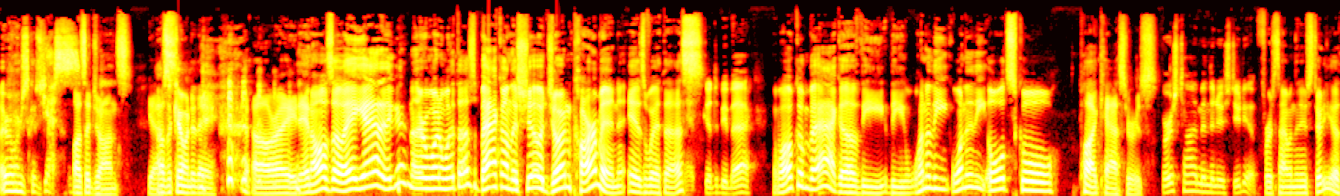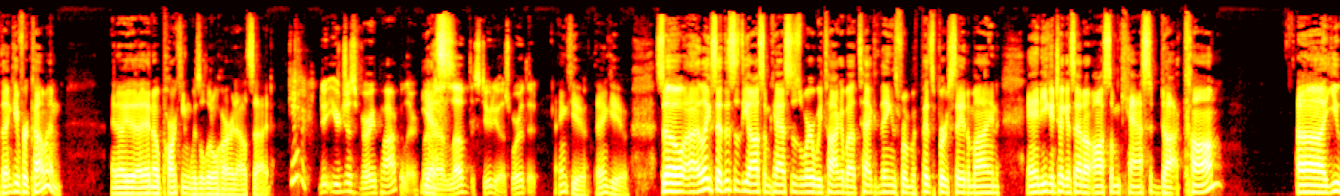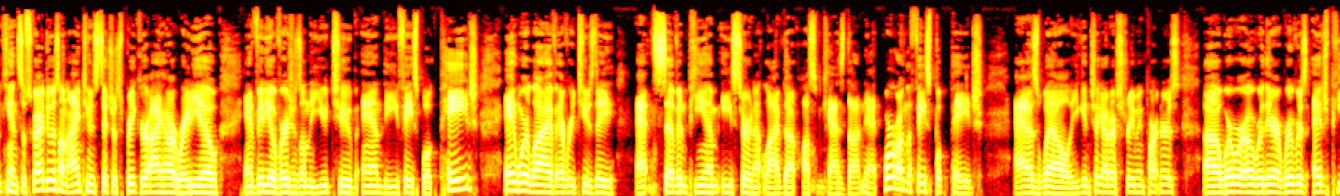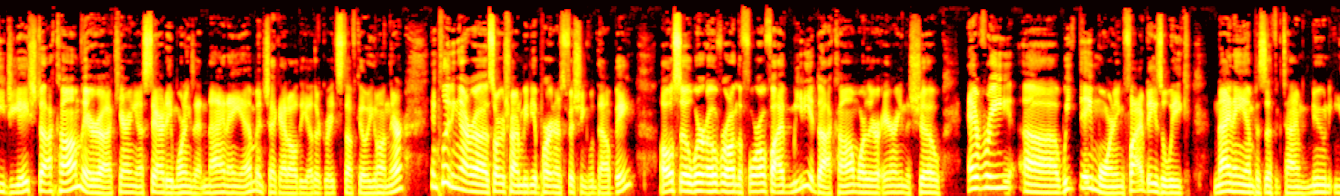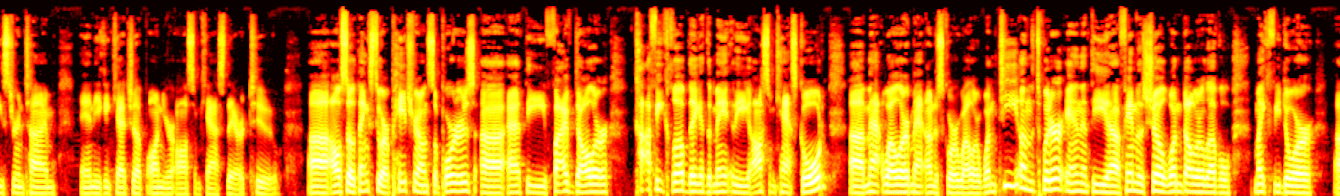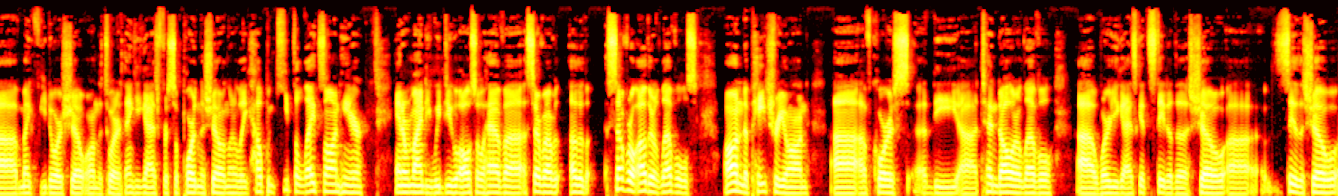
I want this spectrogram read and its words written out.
Everyone just goes, yes. Lots of Johns. Yes. How's it going today? All right. And also, hey, yeah, we got another one with us. Back on the show, John Carmen is with Yeah, it's us. good to be back. Welcome back. Of the the one of the one of the old school podcasters. First time in the new studio. First time in the new studio. Thank you for coming. I know I know parking was a little hard outside. Dude, You're just very popular. But Yes. I love the studio. It's worth it. Thank you. Thank you. So, uh, like I said, this is the Awesome Cast. This is where we talk about tech things from a Pittsburgh state of mind. And you can check us out at awesomecast.com. Uh, you can subscribe to us on iTunes, Stitcher, Spreaker, iHeartRadio, and video versions on the YouTube and the Facebook page. And we're live every Tuesday at 7 p.m. Eastern at live.awesomecast.net or on the Facebook page as well. You can check out our streaming partners uh, where we're over there at riversedgepgh.com. They're uh, carrying us Saturday mornings at 9 a.m. and check out all the other great stuff going on there, including our uh, Sorgatron media partners, Fishing Without Bait. Also, we're over on the 405media.com where they're airing the show every uh, weekday morning, five days a week, 9 a.m. Pacific time, noon Eastern time, and you can catch up on your awesome cast there too. Uh, also, thanks to our Patreon supporters uh, at the $5 Coffee Club, they get the ma- the Awesome Cast Gold. Uh, Matt Weller, Matt underscore Weller, one T on the Twitter, and at the uh, fan of the show, one dollar level, Mike Vidor, uh, Mike Vidor show on the Twitter. Thank you guys for supporting the show and literally helping keep the lights on here. And remind you, we do also have uh, several other several other levels on the Patreon. Uh, of course, uh, the ten dollar level where you guys get state of the show state of the show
